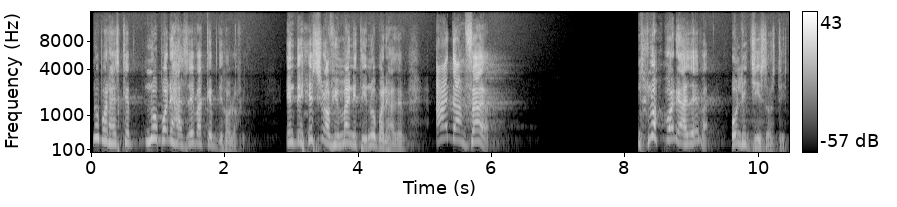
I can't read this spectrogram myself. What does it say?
Nobody has kept, nobody has ever kept the whole of it. In the history of humanity, nobody has ever. Adam fell. Nobody has ever. Only Jesus did.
